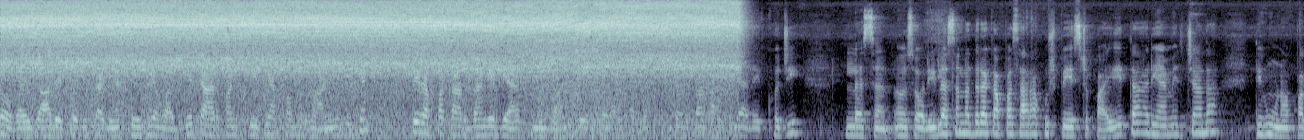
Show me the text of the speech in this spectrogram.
ਲੋ ਗਾਇਸ ਆ ਦੇਖੋ ਜੀ, ਸਾਡੀਆਂ ਸੀਟੀਆਂ ਵੱਜ ਗਈਆਂ, ਚਾਰ ਪੰਜ ਸੀਟੀਆਂ ਆਪਾਂ ਮਰਵਾਉਣੀਆਂ, ਠੀਕ ਹੈ? ਫਿਰ ਆਪਾਂ ਕਰ ਦਾਂਗੇ ਗੈਸ ਨੂੰ ਬੰਦ ਤੇ ਫਿਰ ਤੜਕਾ ਕੱਟ ਲਿਆ, ਦੇਖੋ ਜੀ, ਲਸਣ ਸੌਰੀ ਲਸਣ, ਅਦਰਕ, ਆਪਾਂ ਸਾਰਾ ਕੁਝ ਪੇਸਟ ਪਾਈ ਦਿੱਤਾ ਹਰੀਆਂ ਮਿਰਚਾਂ ਦਾ ਤੇ ਹੁਣ ਆਪਾਂ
